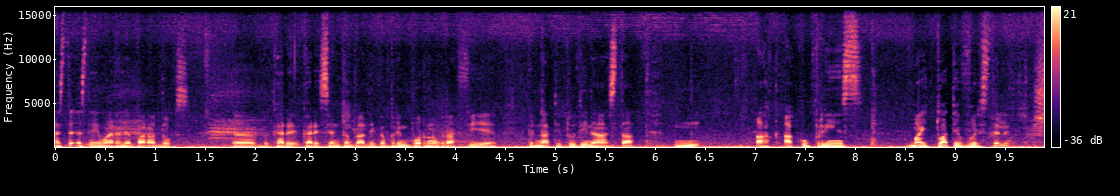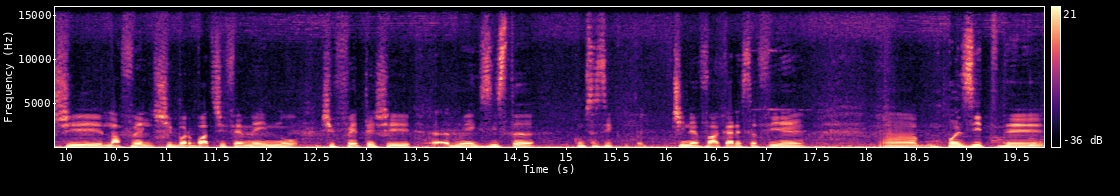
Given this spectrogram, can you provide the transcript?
Asta, asta e marele paradox uh, care, care se întâmplă. Adică prin pornografie, prin atitudinea asta, a, a cuprins mai toate vârstele. Și la fel, și bărbați și femei, nu, și fete, și uh, nu există, cum să zic, cineva care să fie uh, păzit de,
